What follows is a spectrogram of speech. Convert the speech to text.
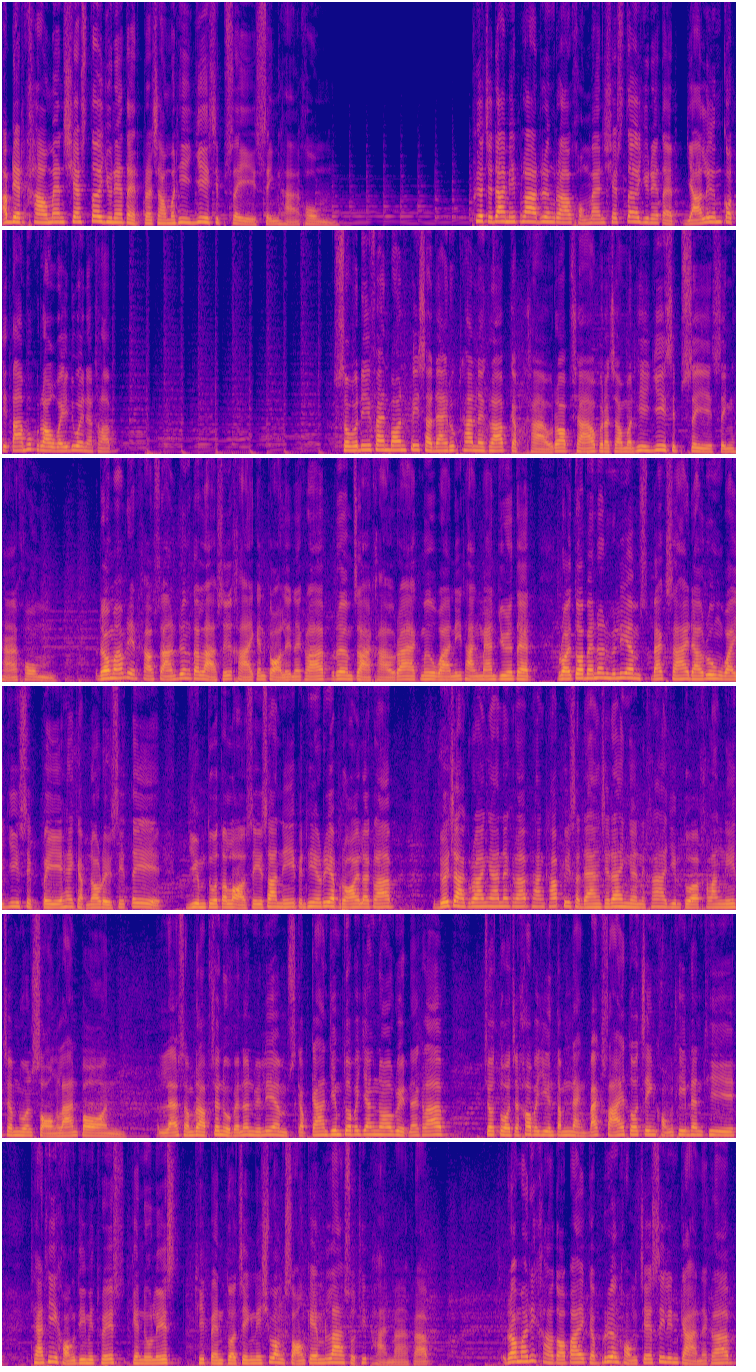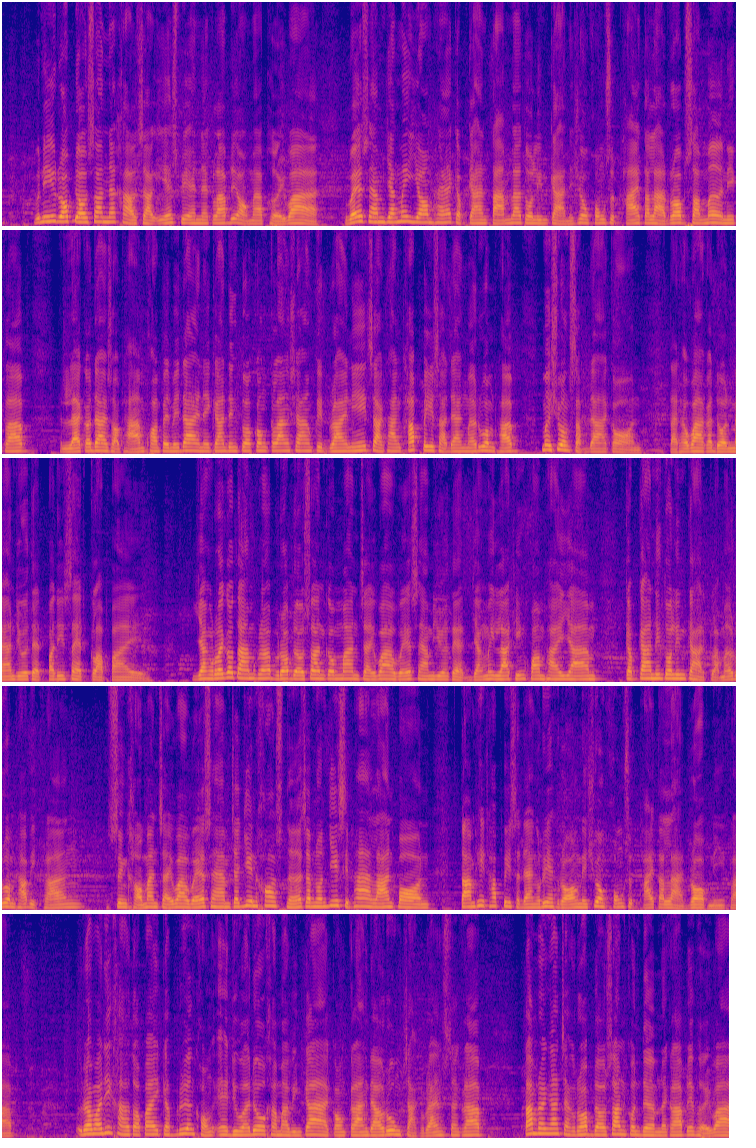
อัปเดตข่าวแมนเชสเตอร์ยูไนเต็ดประจำวันที่ 24 สิงหาคม เพื่อจะได้ไม่พลาดเรื่องราวของแมนเชสเตอร์ยูไนเต็ดอย่าลืมกดติดตามพวกเราไว้ด้วยนะครับ สวัสดีแฟนบอลปีศาจแดงทุกท่านนะครับ กับข่าวรอบเช้าประจำวันที่ 24 สิงหาคมเรามาอัปเดตข่าวสารเรื่องตลาดซื้อขายกันก่อนเลยนะครับ เริ่มจากข่าวแรกเมื่อวานนี้ทางแมนยูไนเต็ดปล่อยตัวแบนดอนวิลเลียมส์แบ็กซ้ายดาวรุ่งวัย 20 ปีให้กับนอริสซิตี้ ยืมตัวตลอดซีซั่นนี้เป็นที่เรียบร้อยแล้วครับ โดยจากรายงานนะครับ ทางทัพปีศาจแดงจะได้เงินค่ายืมตัวครั้งนี้จำนวน 2 ล้านปอนด์และสำหรับเจ้าหนูแบนดอนวิลเลียมส์กับการยืมตัวไปยังนอริทนะครับ เจ้าตัวจะเข้าไปยืนตำแหน่งแบ็กซ้ายตัวจริงของทีมทันที แทนที่ของดิมิทริสเกนูลิสที่เป็นตัวจริงในช่วง 2 เกมล่าสุดที่ผ่านมาครับ เรามาที่ข่าวต่อไปกับเรื่องของเจสซี่ลินการ์ดนะครับ วันนี้ร็อบดอลสันนักข่าวจาก ESPN นะครับได้ออกมาเผยว่า เวสต์แฮมยังไม่ยอมแพ้กับการตามล่าตัวลินการ์ดในช่วงโค้งสุดท้ายตลาดรอบซัมเมอร์นี้ครับ และก็ได้สอบถามความเป็นไปได้ในการดึงตัวกองกลางชาวอังกฤษรายนี้จากทางทัพปีศาจแดงมาร่วมทัพเมื่อช่วงสัปดาห์ก่อน แต่ทว่าก็โดนแมนยูเต็ดปฏิเสธกลับไป อย่างไรก็ตามครับรอบเดลสันก็มั่นใจว่าเวสต์แฮมยูเต็ดยังไม่ละทิ้งความพยายาม กับการดึงตัวลินการ์ดกลับมาร่วมทัพอีกครั้งซึ่งเขามั่นใจว่าเวสต์แฮมจะยื่นข้อเสนอจำนวน 25 ล้านปอนด์ ตามที่ทัพปีแสดงเรียกร้องในช่วงโค้งสุดท้ายตลาดรอบนี้ครับ เรามาที่ข่าวต่อไปกับเรื่องของเอดิวาโดคามาวินกากองกลางดาวรุ่งจากแรนส์นะครับ ตามรายงานจากรอบดอลสันคนเดิมนะครับ ได้เผยว่า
